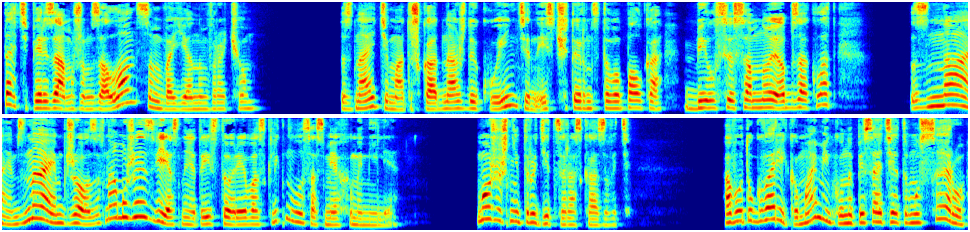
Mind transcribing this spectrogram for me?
Та теперь замужем за Лансом, военным врачом. Знаете, матушка, однажды Куинтин из 14-го полка бился со мной об заклад, «Знаем, знаем, Джозеф, нам уже известна эта история», — воскликнула со смехом Эмилия. «Можешь не трудиться рассказывать. А вот уговори-ка маменьку написать этому сэру,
